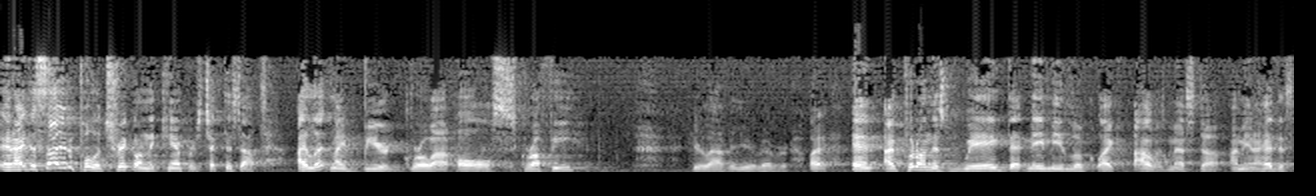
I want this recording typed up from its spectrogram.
And I decided to pull a trick on the campers. Check this out. I let my beard grow out all scruffy. You're laughing, you remember. and I put on this wig that made me look like I was messed up. I mean, I had this,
